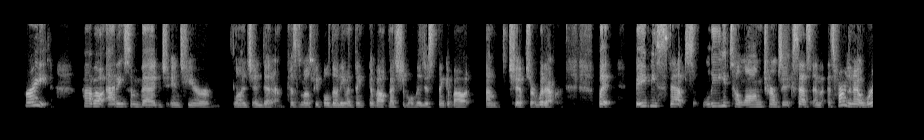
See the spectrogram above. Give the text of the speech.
Great. How about adding some veg into your lunch, and dinner because most people don't even think about vegetable. They just think about um, chips or whatever. But baby steps lead to long-term success. And as far as I know, we're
